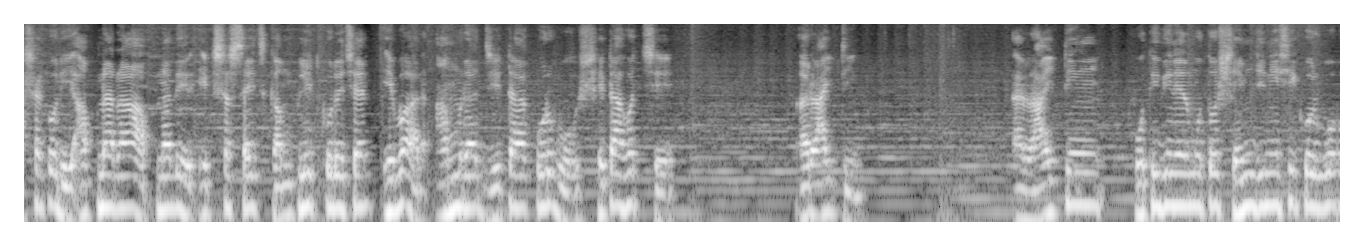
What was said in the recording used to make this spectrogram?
আশা করি আপনারা আপনাদের এক্সারসাইজ কমপ্লিট করেছেন। এবার আমরা যেটা করব সেটা হচ্ছে রাইটিং রাইটিং প্রতিদিনের মতো সেম জিনিসই করব।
